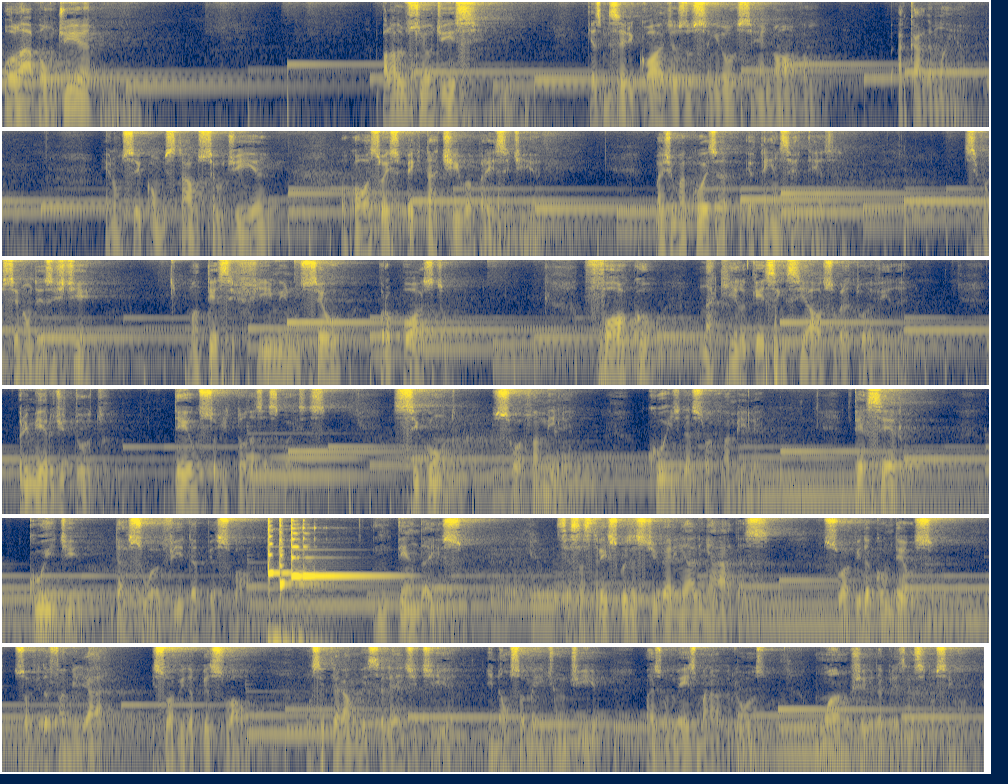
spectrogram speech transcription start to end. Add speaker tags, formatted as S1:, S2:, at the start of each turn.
S1: Olá, bom dia. A palavra do Senhor disse que as misericórdias do Senhor se renovam a cada manhã. Eu não sei como está o seu dia ou qual a sua expectativa para esse dia, mas de uma coisa eu tenho certeza: se você não desistir, manter-se firme no seu propósito, foco naquilo que é essencial sobre a tua vida. Primeiro de tudo, Deus sobre todas as coisas. Segundo, sua família. Cuide da sua família. Terceiro, cuide da sua vida pessoal. Entenda isso. Se essas três coisas estiverem alinhadas, sua vida com Deus, sua vida familiar e sua vida pessoal, você terá um excelente dia e não somente um dia, mas um mês maravilhoso, um ano cheio da presença do Senhor.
